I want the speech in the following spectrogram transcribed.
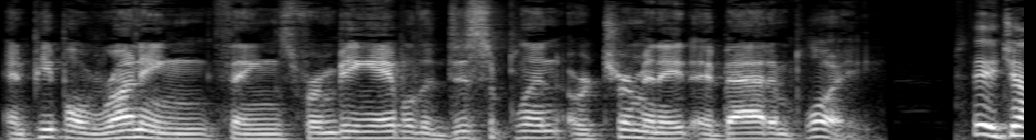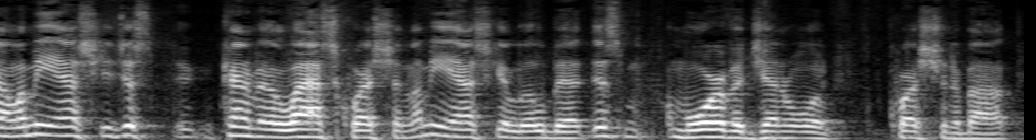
and people running things from being able to discipline or terminate a bad employee. Hey, John, let me ask you just kind of a last question. Let me ask you a little bit. This is more of a general question about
